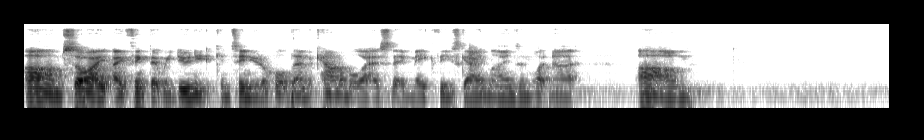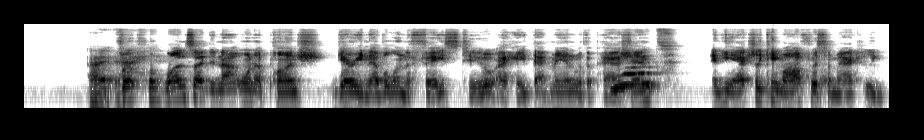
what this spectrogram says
Um, so I, I, think that we do need to continue to hold them accountable as they make these guidelines and whatnot. Um, I, for, for once, I did not want to punch Gary Neville in the face too. I hate that man with a passion. What? And he actually came off with some actually.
